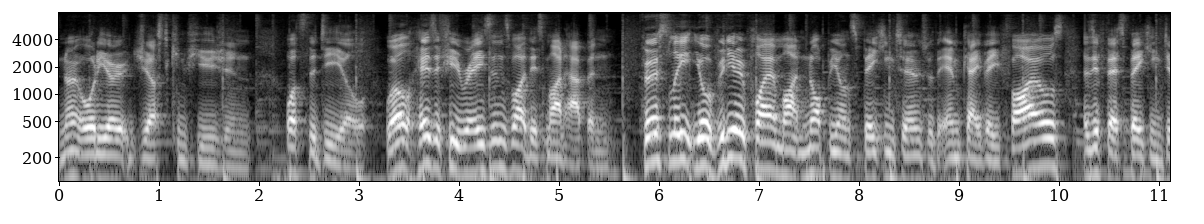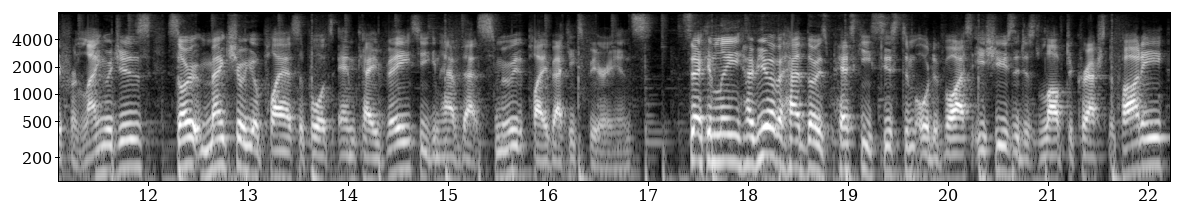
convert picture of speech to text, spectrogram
no audio, just confusion. What's the deal? Well, here's a few reasons why this might happen. Firstly, your video player might not be on speaking terms with MKV files, as if they're speaking different languages, so make sure your player supports MKV so you can have that smooth playback experience. Secondly, have you ever had those pesky system or device issues that just love to crash the party?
